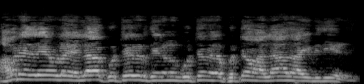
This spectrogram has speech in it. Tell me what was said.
അവനെതിരെയുള്ള എല്ലാ കുറ്റകൃത്യങ്ങളും കുറ്റം കുറ്റമല്ലാതായി വിധി എഴുതി.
